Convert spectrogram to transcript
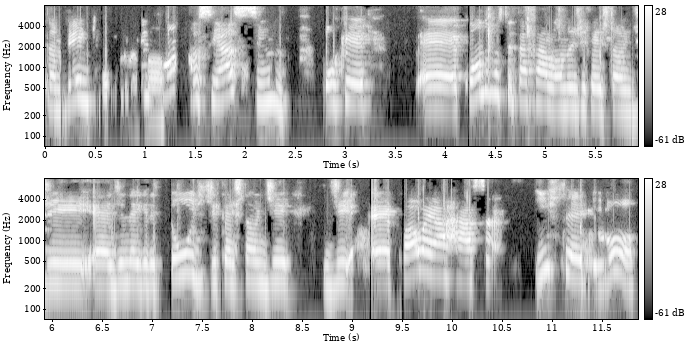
também que eles vão associar assim, porque é, quando você está falando de questão de, é, de negritude, de questão de, de é, qual é a raça inferior,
